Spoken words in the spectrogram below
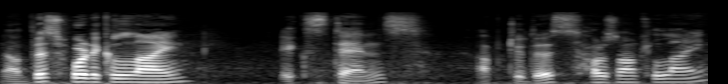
Now, this vertical line extends up to this horizontal line.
